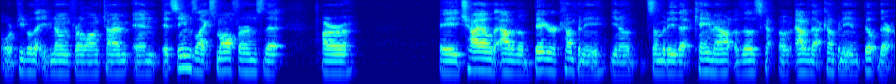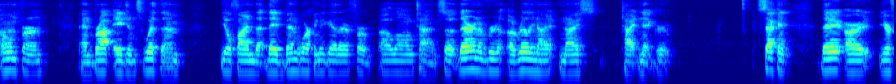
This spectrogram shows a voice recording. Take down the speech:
or people that you've known for a long time. And it seems like small firms that are a child out of a bigger company, you know, somebody that came out of those out of that company and built their own firm and brought agents with them, you'll find that they've been working together for a long time. So they're in a, re- a really ni- nice tight knit group. Second, they are you're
